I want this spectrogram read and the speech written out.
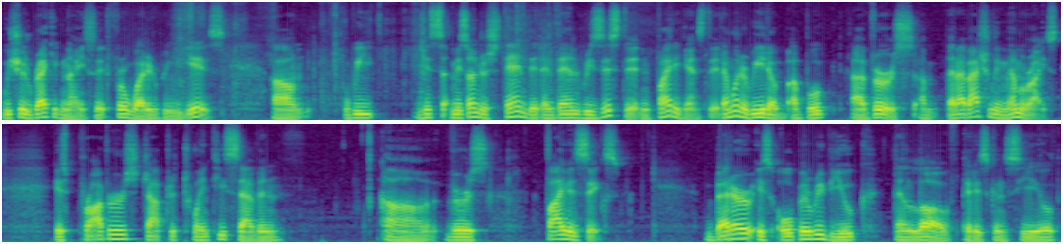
We should recognize it for what it really is. Um, we mis- misunderstand it and then resist it and fight against it. I want to read a, a book, a verse um, that I've actually memorized. Is Proverbs chapter 27, uh, verse 5 and 6. Better is open rebuke than love that is concealed.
